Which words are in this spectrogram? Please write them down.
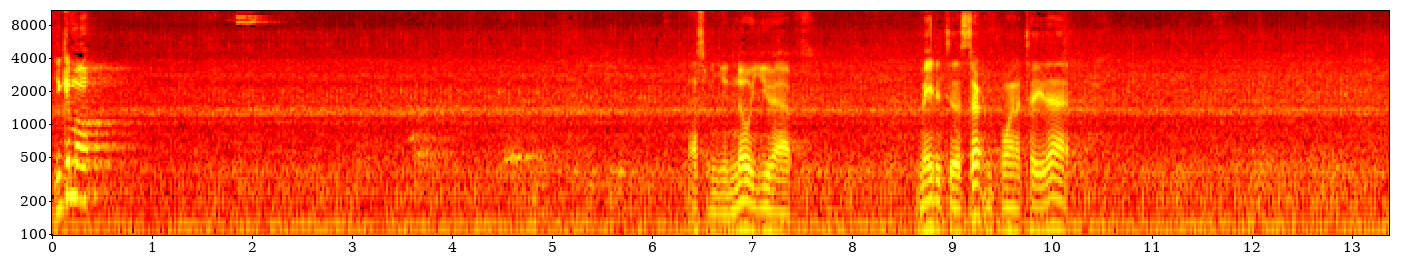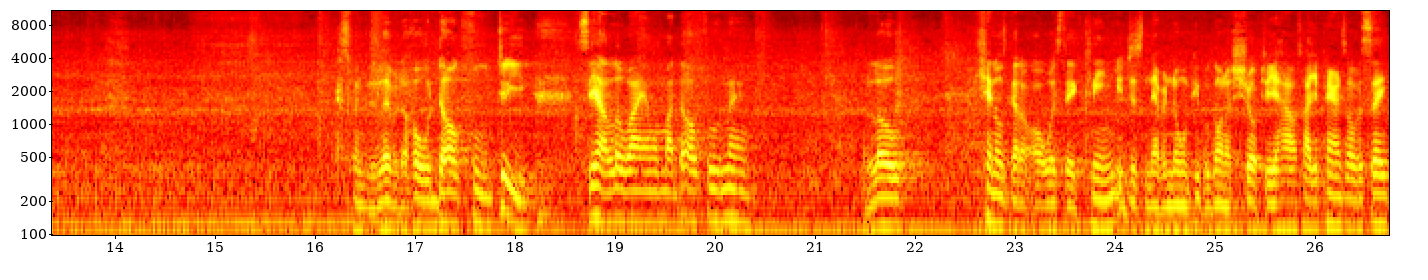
You come on. That's when you know you have made it to a certain point, I tell you that. That's when they deliver the whole dog food to you. See how low I am on my dog food, man? Low. Kennels gotta always stay clean. You just never know when people gonna show up to your house. How your parents always say,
